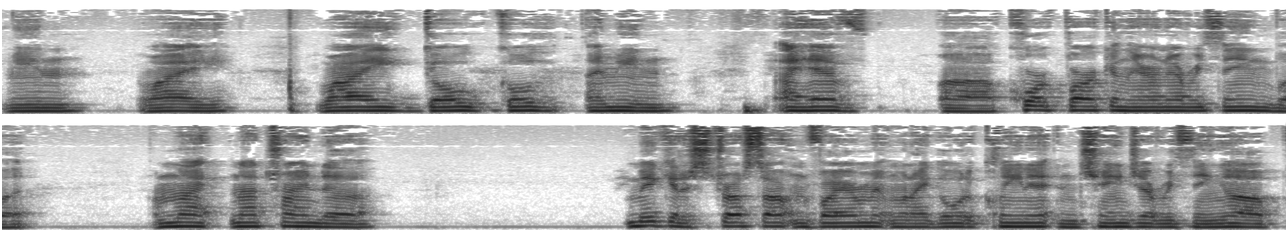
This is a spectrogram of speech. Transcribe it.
I mean, why why go go? I mean, I have uh, cork bark in there and everything, but I'm not not trying to make it a stressed out environment when I go to clean it and change everything up.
